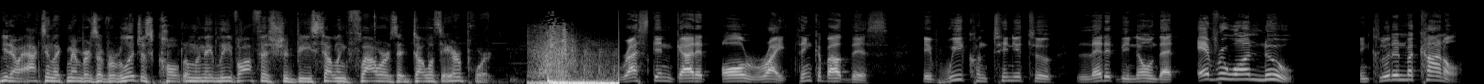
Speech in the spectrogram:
you know, acting like members of a religious cult, and when they leave office, should be selling flowers at Dulles Airport. Raskin got it all right. Think about this. If we continue to let it be known that everyone knew including McConnell,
